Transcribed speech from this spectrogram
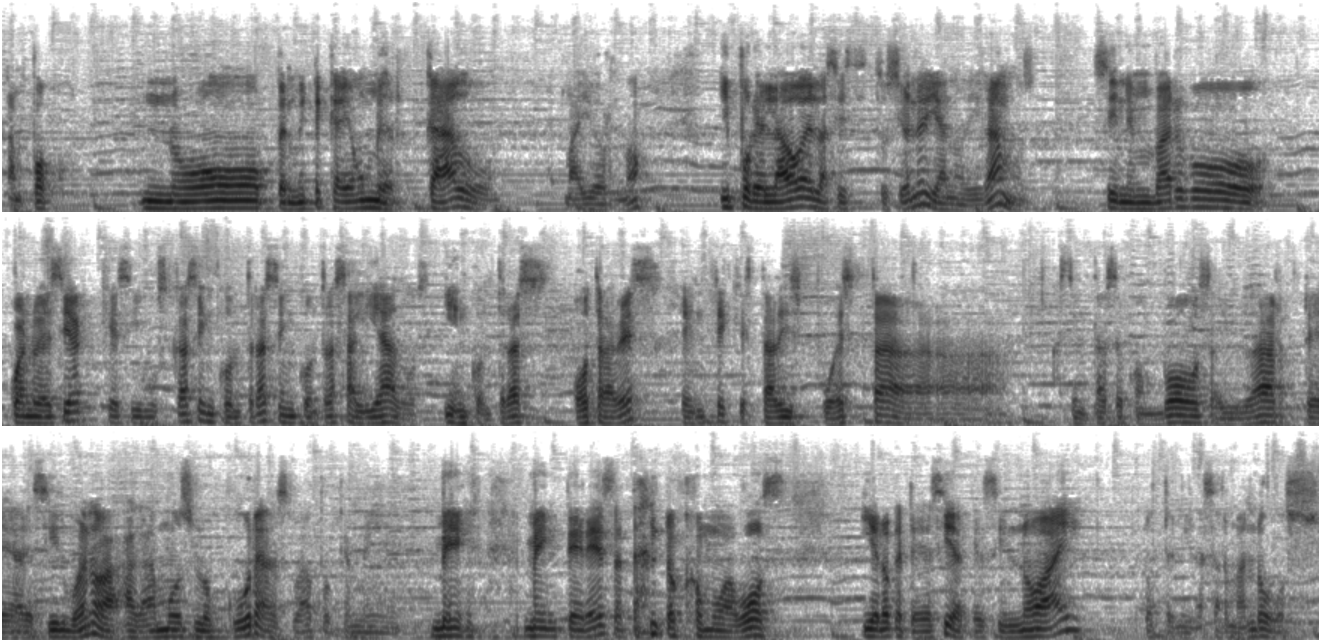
tampoco. No permite que haya un mercado mayor, ¿no? Y por el lado de las instituciones ya no digamos. Sin embargo, cuando decía que si buscas encontrás, encontrás aliados y encontrás otra vez gente que está dispuesta a, sentarse con vos, ayudarte, a decir, bueno, hagamos locuras, ¿va? porque me, me, me interesa tanto como a vos. Y es lo que te decía, que si no hay, lo terminas armando vos.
